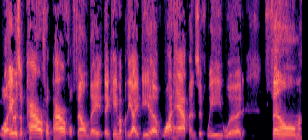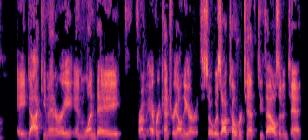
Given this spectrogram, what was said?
well, it was a powerful, powerful film. They they came up with the idea of what happens if we would film a documentary in one day from every country on the earth. So it was October 10th, 2010.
